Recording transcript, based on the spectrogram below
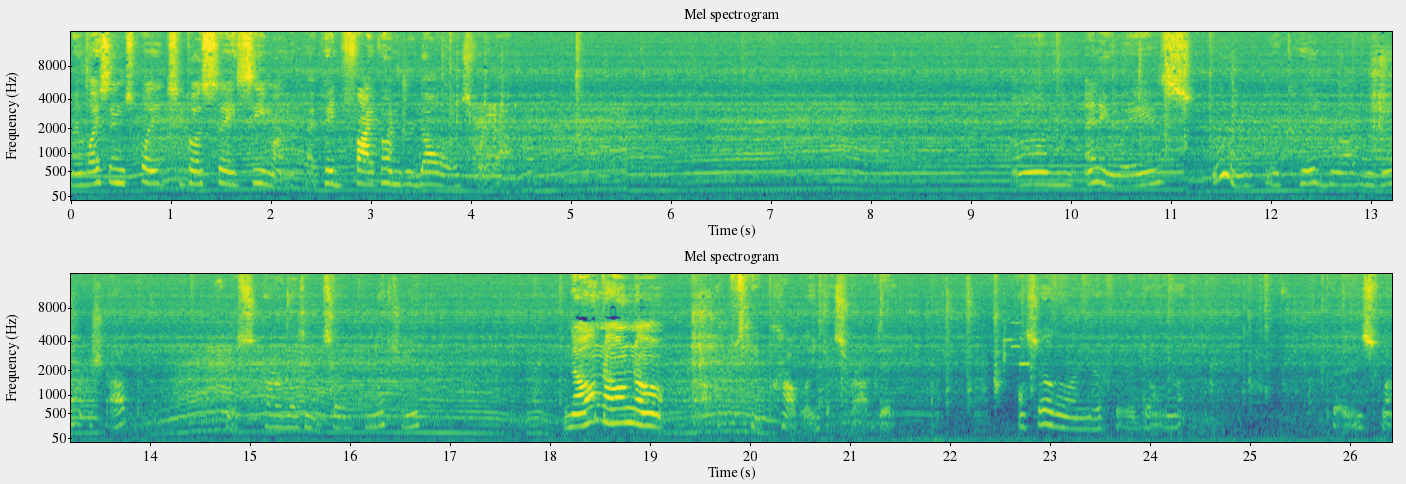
My license plate's supposed to say C money. I paid $500 for that. Um, anyways, ooh, we could rob the junk shop. This wasn't so. No, no, no. He probably just robbed it. I'll still the one there for a donut. Because when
